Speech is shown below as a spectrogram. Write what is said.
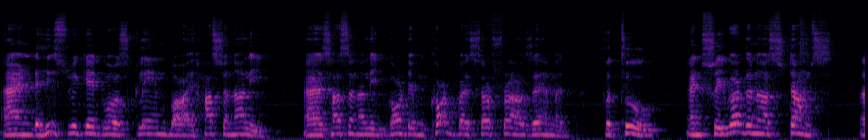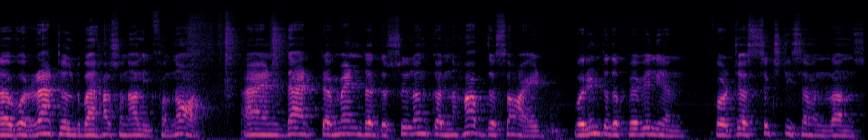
and his wicket was claimed by Hassan Ali as Hassan Ali got him caught by Sarfraz Ahmed for two, and Siriwardana's stumps uh, were rattled by Hassan Ali for naught, and that uh, meant that the Sri Lankan half the side were into the pavilion for just 67 runs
